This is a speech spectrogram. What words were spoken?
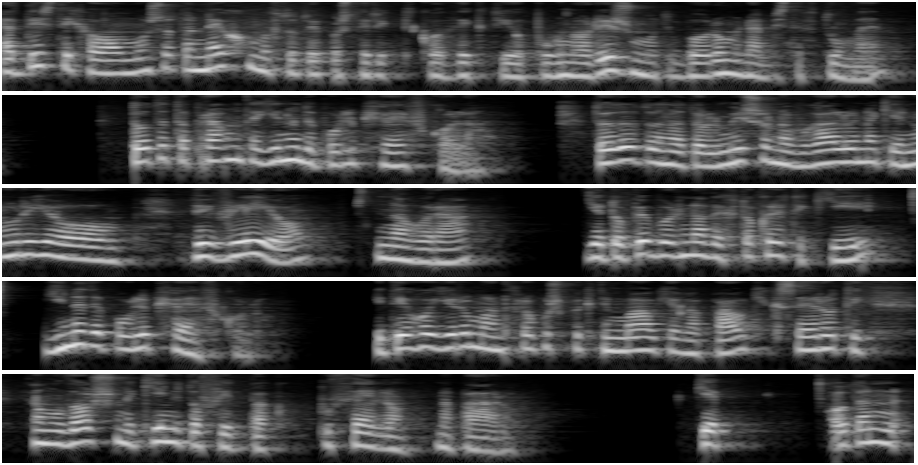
Αντίστοιχα όμως, όταν έχουμε αυτό το υποστηρικτικό δίκτυο που γνωρίζουμε ότι μπορούμε να εμπιστευτούμε, τότε τα πράγματα γίνονται πολύ πιο εύκολα. Τότε το να τολμήσω να βγάλω ένα καινούριο βιβλίο στην αγορά, για το οποίο μπορεί να δεχτώ κριτική, γίνεται πολύ πιο εύκολο. Γιατί έχω γύρω μου ανθρώπους που εκτιμάω και αγαπάω και ξέρω ότι θα μου δώσουν εκείνη το feedback που θέλω να πάρω. Και όταν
